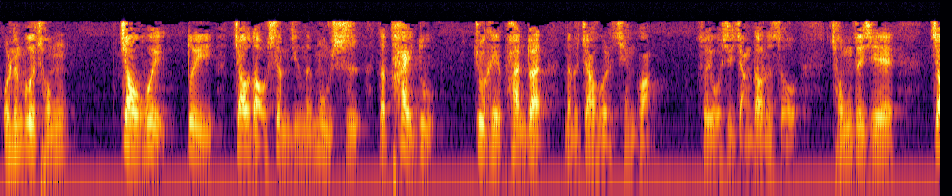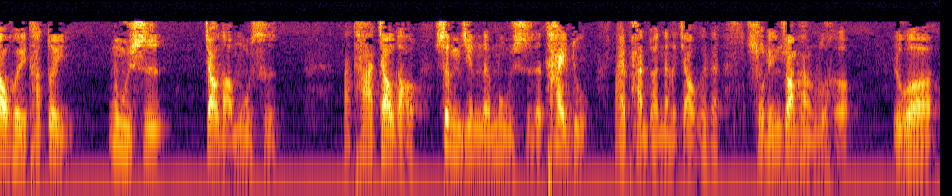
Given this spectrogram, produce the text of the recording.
我能够从教会对教导圣经的牧师的态度就可以判断那个教会的情况。所以我去讲道的时候，从这些。教会他对牧师教导牧师啊，他教导圣经的牧师的态度来判断那个教会的属灵状况如何。如果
